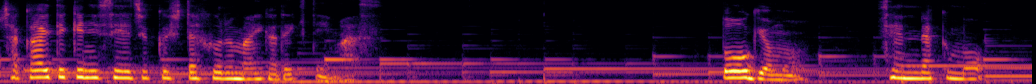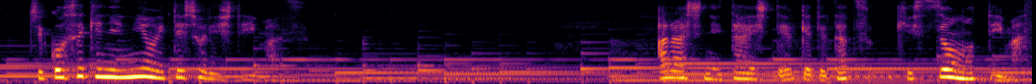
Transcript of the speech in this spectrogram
社会的に成熟した振る舞いができています。防御も戦略も自己責任において処理しています。嵐に対して受けて立つ気質を持っています。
